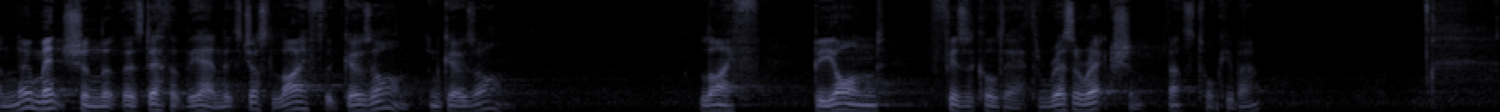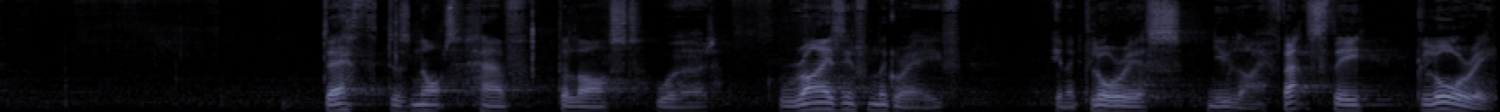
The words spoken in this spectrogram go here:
And no mention that there's death at the end, it's just life that goes on and goes on. Life beyond physical death, resurrection, that's talking about. Death does not have the last word. Rising from the grave in a glorious new life. That's the glory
